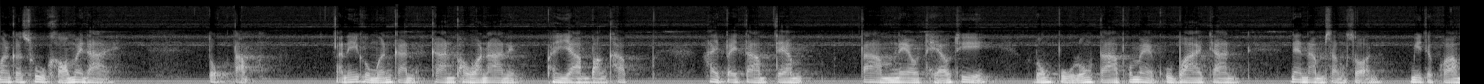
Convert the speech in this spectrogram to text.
มันก็สู้เขาไม่ได้ ตกต่ำอันนี้ก็เหมือนกันการภาวนาเนี่ยพยายามบังคับ ให้ไปตามแตมตามแนวแถวที่หลวงปู่หลวงตาพ่อแม่ครูบาอาจารย์ แนะนำสั่งสอนมีแต่ความ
